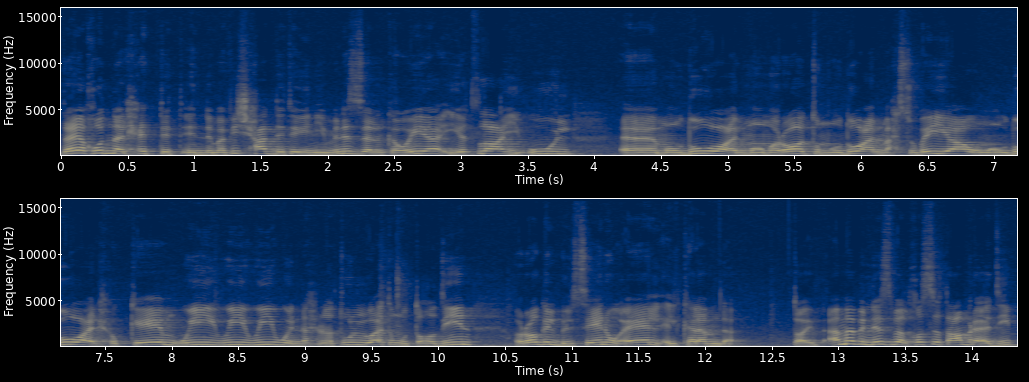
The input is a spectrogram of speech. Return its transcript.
ده ياخدنا لحتة إن مفيش حد تاني من الزملكاوية يطلع يقول آه، موضوع المؤامرات وموضوع المحسوبية وموضوع الحكام وي وي وي وإن إحنا طول الوقت مضطهدين. الراجل بلسانه قال الكلام ده. طيب أما بالنسبة لقصة عمرو أديب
